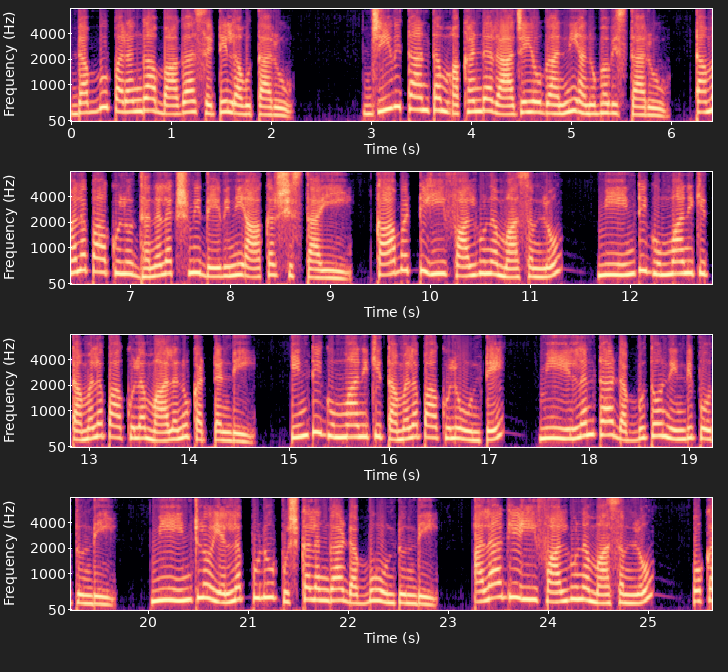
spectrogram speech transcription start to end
డబ్బు పరంగా బాగా సెటిల్ అవుతారు. జీవితాంతం అఖండ రాజయోగాన్ని అనుభవిస్తారు. తమలపాకులు ధనలక్ష్మీదేవిని ఆకర్షిస్తాయి. కాబట్టి ఈ ఫాల్గుణ మాసంలో మీ ఇంటి గుమ్మానికి తమలపాకుల మాలను కట్టండి. ఇంటి గుమ్మానికి తమలపాకులు ఉంటే మీ ఇల్లంతా డబ్బుతో నిండిపోతుంది. మీ ఇంట్లో ఎల్లప్పుడూ పుష్కలంగా డబ్బు ఉంటుంది. అలాగే ఈ ఫాల్గుణ మాసంలో ఒక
